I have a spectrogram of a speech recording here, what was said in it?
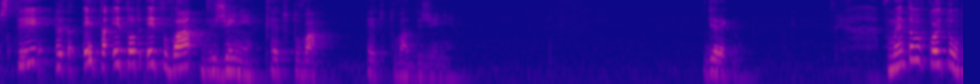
ще е, е, е, е, това движение. Ето това. Ето това движение. Директно. В момента, в който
